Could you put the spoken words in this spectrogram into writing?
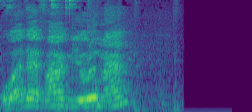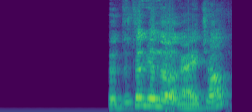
What the fuck, you, man? ¿Pero tú estás viendo lo que ha hecho?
